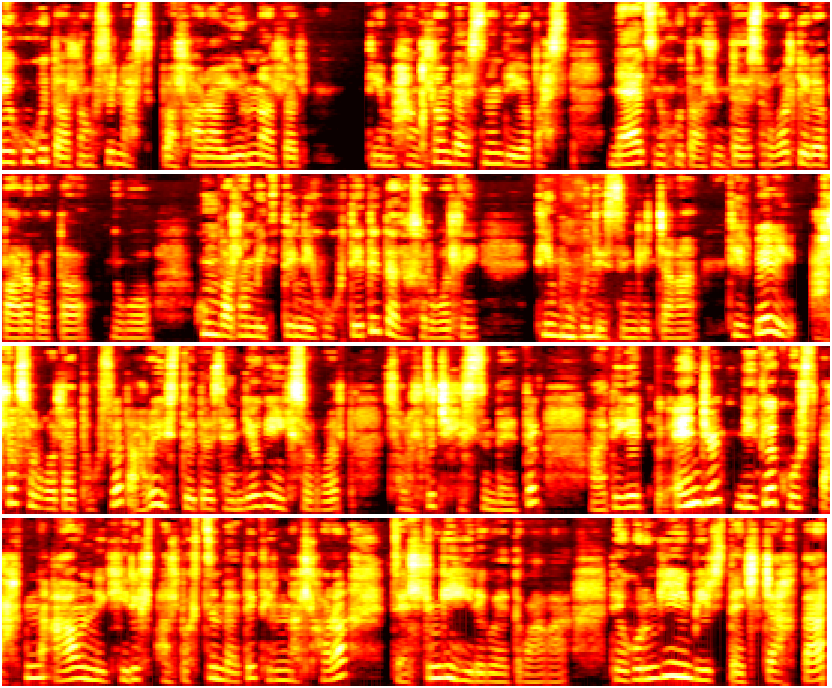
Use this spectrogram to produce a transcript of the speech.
тий хүүхэд олон өсөр нас болохоор ер нь бол тийм хангалуун байсан нь тэгээ бас найз нөхөд олонтой сургууль дээрээ баг одоо нөгөө хүн болгон мэддэг нэг хүүхдээдэг да сургуулийн тийм хүүхэд байсан гэж байгаа. Тэрээр ахлах сургуулаа төгсөөд 19 дэх Сандиогийн их сургуульд суралцаж эхэлсэн байдаг. Аа тэгээд Эндрю нэгдүгээр курс багт нь аав нэг хэрэгт холбогдсон байдаг. Тэр нь болохоор заллингийн хэрэг байдаг байгаа. Тэгээ хөрөнгийн биржид ажиллаж байхдаа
